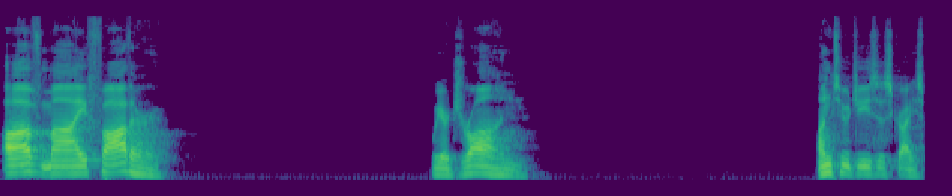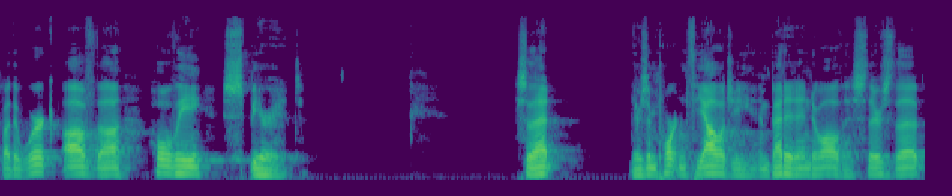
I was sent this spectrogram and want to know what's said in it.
of my Father. We are drawn unto Jesus Christ by the work of the Holy Spirit. So that there's important theology embedded into all this. There's the,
